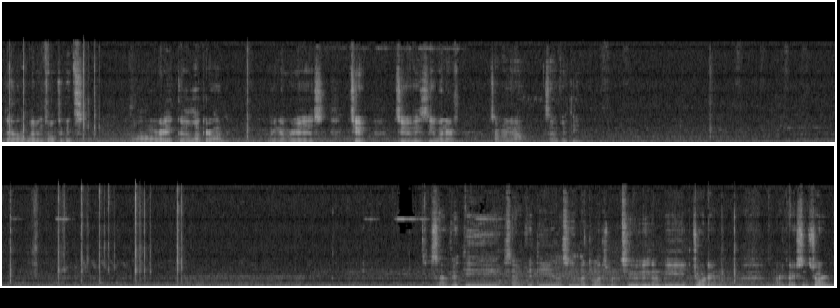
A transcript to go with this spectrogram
down 11 total tickets. Alrighty, good luck everyone. My number is 2. 2 is the winner. Time right now, 750. Seven fifty, seven fifty. Let's see, the lucky one is number two is gonna be Jordan. Congratulations, Jordan.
